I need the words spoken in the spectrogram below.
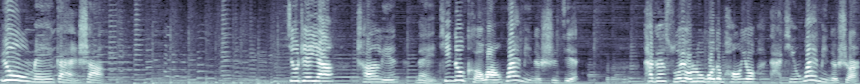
又没赶上。”就这样，窗帘每天都渴望外面的世界。他跟所有路过的朋友打听外面的事儿。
